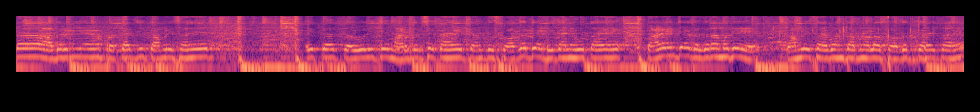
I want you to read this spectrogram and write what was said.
मात्र आदरणीय प्रकाशजी कांबळे साहेब. एक चळवळीचे मार्गदर्शक आहेत त्यांचं स्वागत या ठिकाणी होत आहे. टाळ्यांच्या गजरामध्ये कांबळे साहेबांचं आपल्याला स्वागत करायचं आहे.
